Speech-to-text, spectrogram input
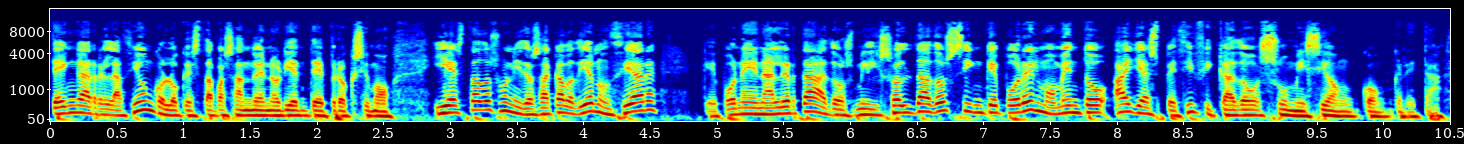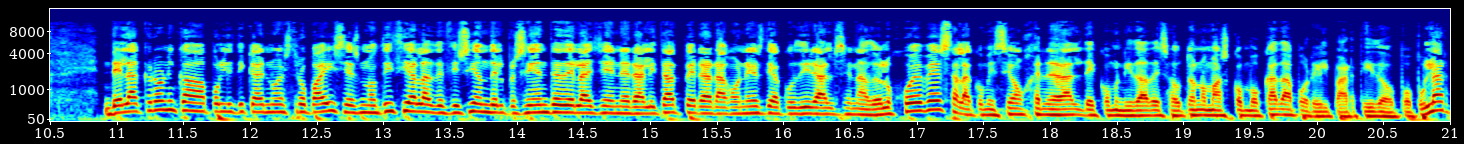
tenga relación con lo que está pasando en Oriente Próximo. Y Estados Unidos acaba de anunciar que pone en alerta a 2.000 soldados sin que por el momento haya especificado su misión concreta. De la crónica política en nuestro país es noticia la decisión del presidente de la Generalitat, Per Aragonés, de acudir al Senado el jueves a la Comisión General de Comunidades Autónomas convocada por el Partido Popular.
